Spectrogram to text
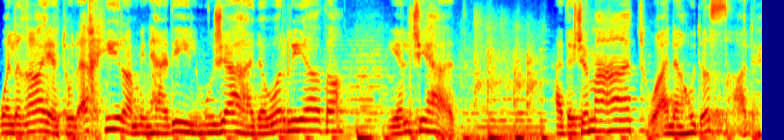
والغاية الأخيرة من هذه المجاهدة والرياضة هي الجهاد. هذا جماعات وأنا هدى الصالح.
